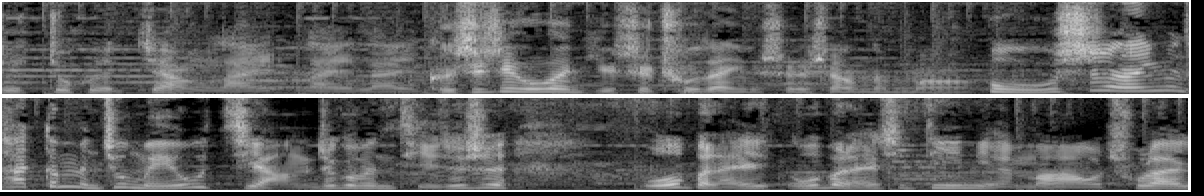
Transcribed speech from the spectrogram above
就就会这样来来来。可是这个问题是出在你身上的吗？不是啊，因为他根本就没有讲这个问题，就是我本来我本来是第一年嘛，我出来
